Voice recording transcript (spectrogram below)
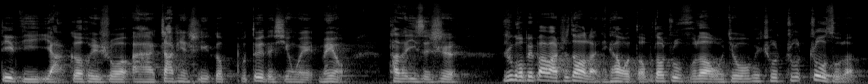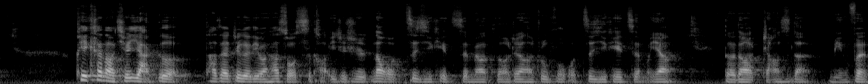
弟弟雅各会说啊，诈骗是一个不对的行为，没有，他的意思是。如果被爸爸知道了，你看我得不到祝福了，我就会受咒咒诅了。可以看到，其实雅各他在这个地方，他所思考一直是：那我自己可以怎么样得到这样的祝福？我自己可以怎么样得到长子的名分？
